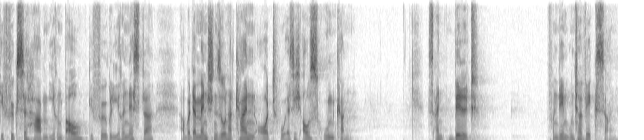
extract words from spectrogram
die Füchse haben ihren Bau, die Vögel ihre Nester, aber der Menschensohn hat keinen Ort, wo er sich ausruhen kann. Es ist ein Bild von dem Unterwegssein.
